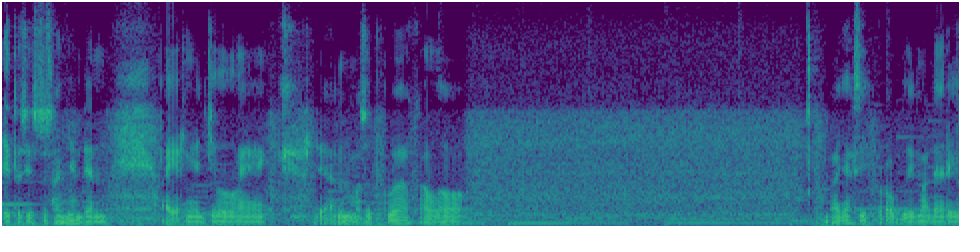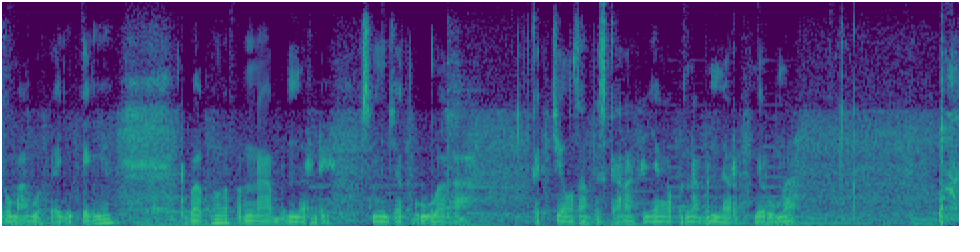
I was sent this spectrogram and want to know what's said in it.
itu sih susahnya dan airnya jelek. Dan maksud gue kalau banyak sih problema dari rumah gue kayaknya kayaknya rumah gue nggak pernah bener deh semenjak gue kecil sampai sekarang kayaknya nggak pernah bener di rumah.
